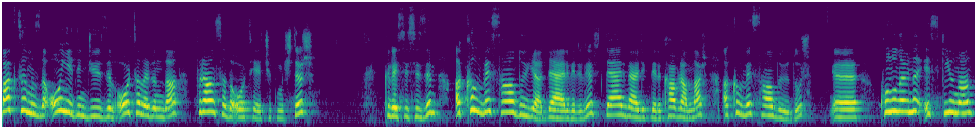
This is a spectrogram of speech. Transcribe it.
Baktığımızda 17. yüzyıl ortalarında Fransa'da ortaya çıkmıştır. Klasisizm akıl ve sağduyuya değer verilir. Değer verdikleri kavramlar akıl ve sağduyudur. Ee, konularını eski Yunan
